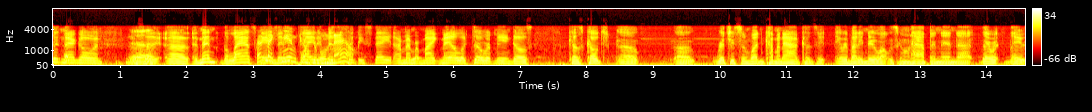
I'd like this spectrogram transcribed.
sitting there going, Yeah. uh, and then the last That game that he played in uncomfortable now. Mississippi State, I remember Mike Nail looked over at me and goes, because Coach uh, uh, Richardson wasn't coming out because everybody knew what was going to happen, and uh, they were they.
